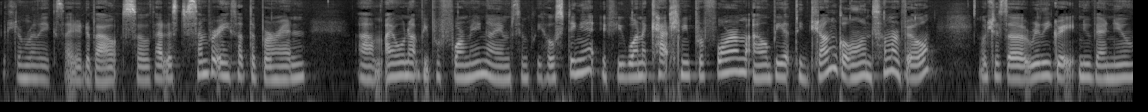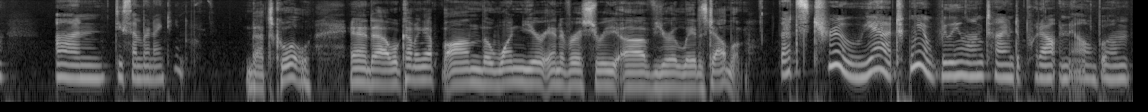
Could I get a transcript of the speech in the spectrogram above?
which I'm really excited about. So that is December 8th at the Burren. Um, I will not be performing. I am simply hosting it. If you want to catch me perform, I'll be at the Jungle in Somerville, which is a really great new venue, on December 19th. That's cool. And uh, we're coming up on the one year anniversary of your latest album. That's true. Yeah, it took me a really long time to put out an album.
